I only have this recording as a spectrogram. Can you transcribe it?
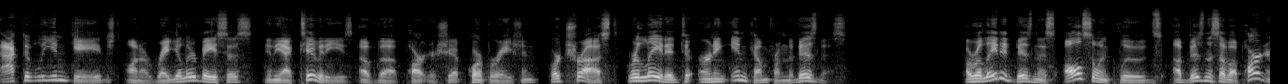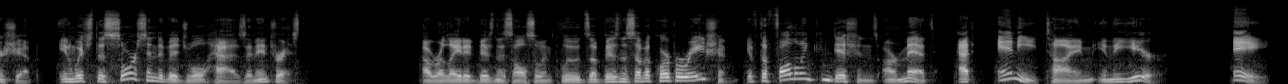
actively engaged on a regular basis in the activities of the partnership, corporation, or trust related to earning income from the business. A related business also includes a business of a partnership in which the source individual has an interest. A related business also includes a business of a corporation if the following conditions are met at any time in the year. A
